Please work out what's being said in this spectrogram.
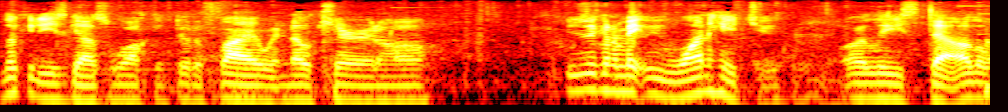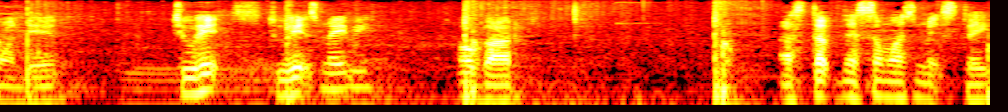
Look at these guys walking through the fire with no care at all. He's just going to make me one hit you. Or at least that other one did. Two hits? Two hits maybe? Oh god. I stepped in someone's mistake.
